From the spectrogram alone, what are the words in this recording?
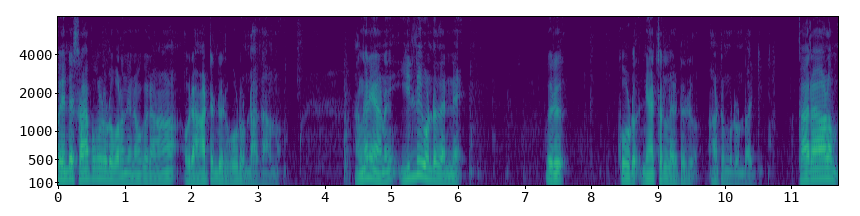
അപ്പോൾ എന്റെ സ്റ്റാഫുകളോട് പറഞ്ഞു നമുക്കൊരു ആ ഒരു ആട്ടിന്റെ ഒരു കൂട് ഉണ്ടാക്കാമെന്ന്. അങ്ങനെയാണ് ഇല്ലി കൊണ്ട് തന്നെ ഒരു കൂട് നാച്ചുറലായിട്ടൊരു ആട്ടും കൂടെ ഉണ്ടാക്കി. ധാരാളം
